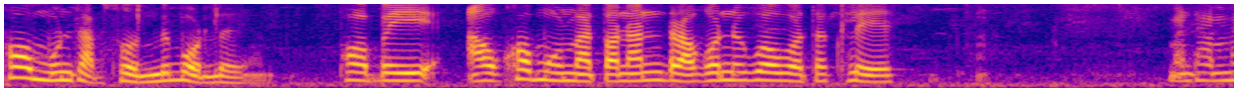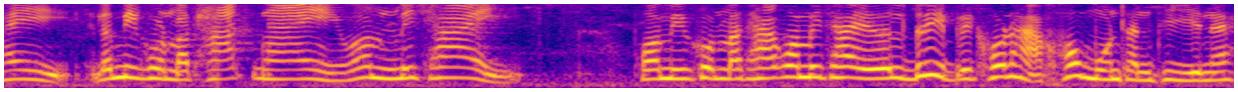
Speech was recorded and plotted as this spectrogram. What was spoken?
ข้อมูลสับสนไปหมดเลย พอไปเอาข้อมูลมาตอนนั้น เราก็นึกว่า water c r e s มันทำให้แล้วมีคนมาทักไงว่ามันไม่ใช่ พอมีคนมาทักว่าไม่ใช่เออรีบไปค้นหาข้อมูลทันทีนะ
